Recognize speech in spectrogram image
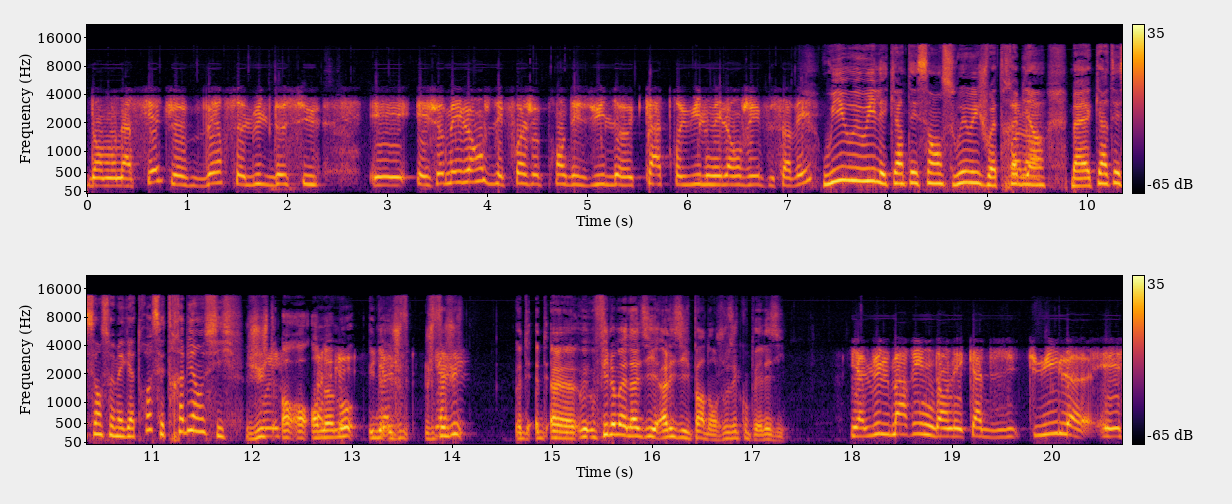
dans mon assiette, je verse l'huile dessus. Et, et je mélange, des fois je prends des huiles, euh, quatre huiles mélangées, vous savez. Oui, oui, oui, les quintessences, oui, oui, je vois très Voilà. bien. Bah, quintessence oméga 3, c'est très bien aussi. Juste Oui, en, un mot, une- a- je, fais juste. Euh, euh, Philomène, allez-y, allez-y, pardon, je vous ai coupé, allez-y. Il y a l'huile marine dans les quatre huiles et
